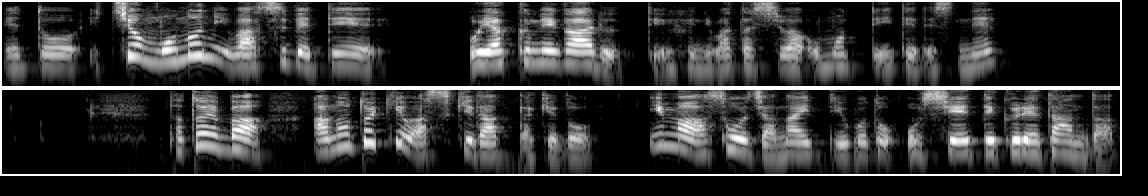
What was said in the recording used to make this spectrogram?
えっと、一応物には全てお役目があるっていうふうに私は思っていてですね。例えば、あの時は好きだったけど、今はそうじゃないっていうことを教えてくれたんだっ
